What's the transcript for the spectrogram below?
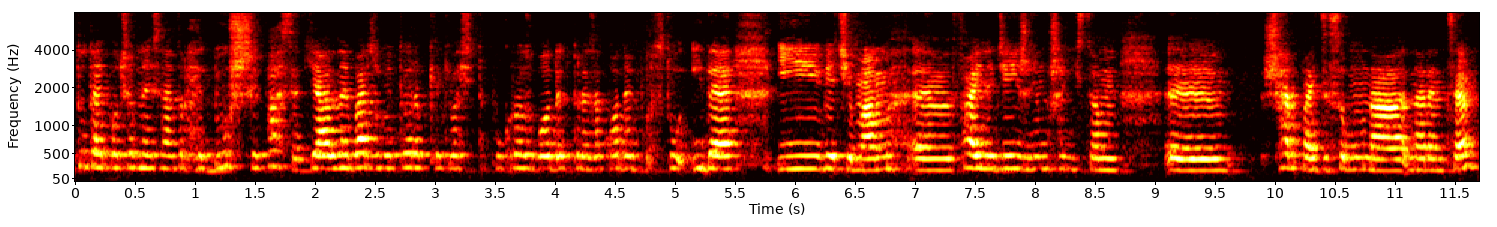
tutaj potrzebny jest na trochę dłuższy pasek. Ja najbardziej lubię torebki właśnie typu crossbody, które zakładam po prostu idę i wiecie, mam fajny dzień, że nie muszę nic tam szarpać ze sobą na, na ręce.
